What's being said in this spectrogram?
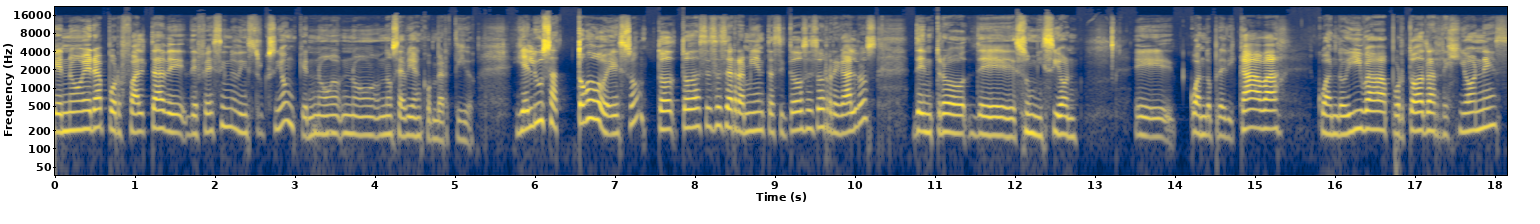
que no era por falta de, fe, sino de instrucción, que no, no, se habían convertido. Y él usa todo eso, todas esas herramientas y todos esos regalos dentro de su misión. Eh, cuando predicaba, cuando iba por todas las regiones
